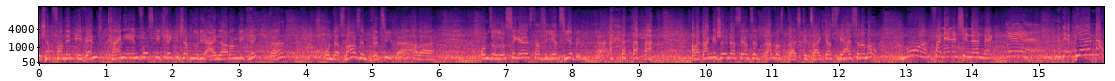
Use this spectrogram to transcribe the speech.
Ich habe von dem Event keine Infos gekriegt. Ich habe nur die Einladung gekriegt. Ja? Und das war es im Prinzip. Ja? Aber umso lustiger ist, dass ich jetzt hier bin. Ja? Aber Dankeschön, dass du uns den Bratwurstpreis gezeigt hast. Wie heißt der nochmal? Mo von Energy Nürnberg. Yeah. Der Björn macht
